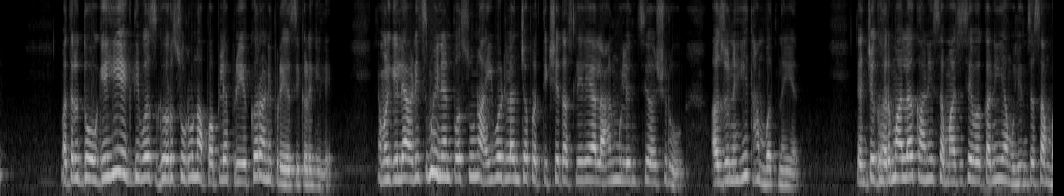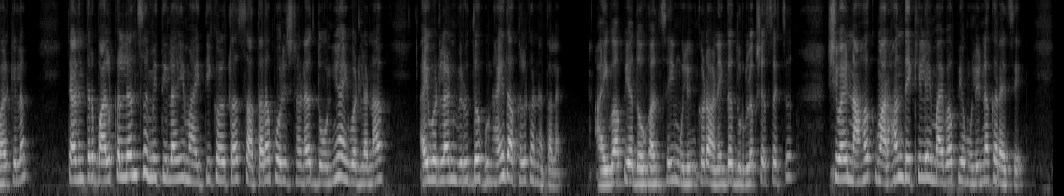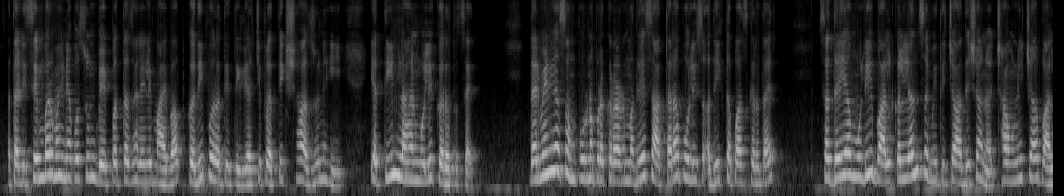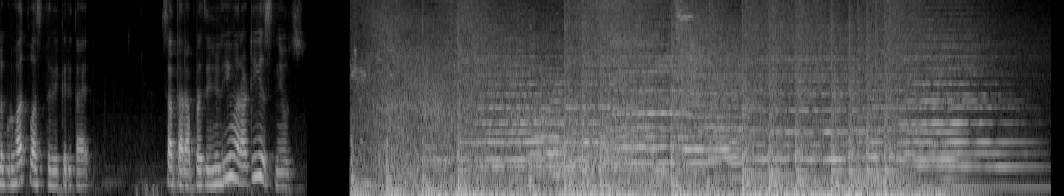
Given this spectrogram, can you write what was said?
मात्र दोघेही एक दिवस घर सोडून आपापल्या प्रियकर आणि प्रेयसीकडे गेले. त्यामुळे गेल्या अडीच महिन्यांपासून आईवडिलांच्या प्रतीक्षेत असलेल्या या लहान मुलींचे अश्रू अजूनही थांबत नाही आहेत त्यांचे घरमालक आणि समाजसेवकांनी या मुलींचा सांभाळ केला. त्यानंतर बालकल्याण समितीला ही माहिती कळताच सातारा पोलीस ठाण्यात दोन्ही आईवडिलांना आईवडिलांविरुद्ध गुन्हाही दाखल करण्यात आला. आईबाप या दोघांचंही मुलींकडं अनेकदा दुर्लक्ष असायचं. शिवाय नाहक मारहाण देखील हे मायबाप या मुलींना करायचे. आता डिसेंबर महिन्यापासून बेपत्ता झालेले मायबाप कधी परत येतील याची प्रतीक्षा अजूनही या तीन लहान मुली करतच आहेत. दरम्यान या संपूर्ण प्रकरणांमध्ये सातारा पोलीस अधिक तपास करत आहेत. सध्या या मुली बालकल्याण समितीच्या आदेशानं छावणीच्या बालगृहात वास्तव्य करीत आहेत. सातारा प्रतिनिधी मराठी एस न्यूज.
